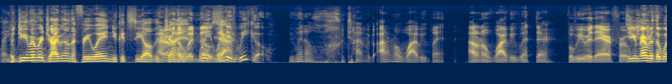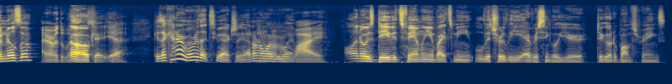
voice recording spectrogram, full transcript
like, But do you remember driving on the freeway and you could see all the I remember the giant? windmills. Wait, when Yeah. did we go? we went a long time ago. I don't know why we went. I don't know why we went there, but we were there for. a Do you remember the weekend. windmills though? I remember the. Oh, windmills. Oh, okay, yeah. Because I kind of remember that too. Actually, I don't I know don't why we remember went. why. All I know is David's family invites me literally every single year to go to Palm Springs,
